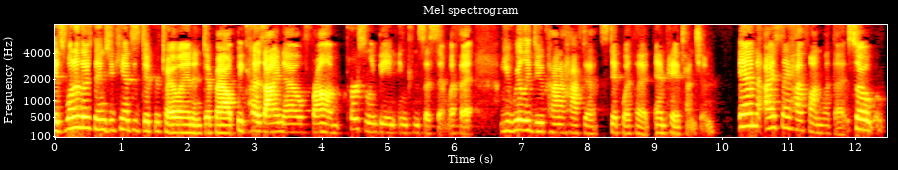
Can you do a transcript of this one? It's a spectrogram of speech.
it's one of those things you can't just dip your toe in and dip out because I know from personally being inconsistent with it you really do kind of have to stick with it and pay attention and I say have fun with it. So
